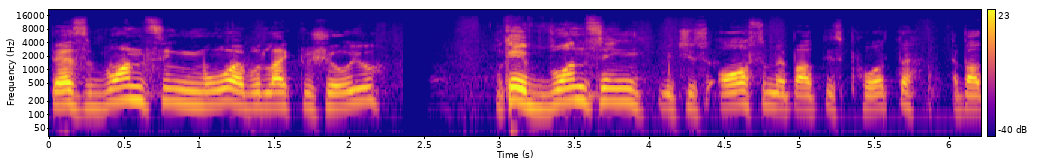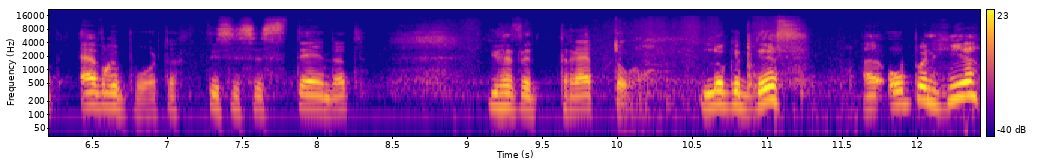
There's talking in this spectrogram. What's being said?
There's one thing more I would like to show you. Okay, one thing which is awesome about this porter, about every porter, this is a standard. You have a trap door. Look at this. I open here.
